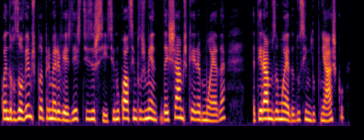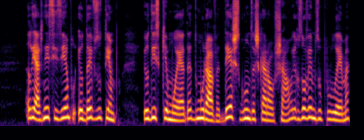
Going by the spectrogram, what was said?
quando resolvemos pela primeira vez este exercício, no qual simplesmente deixámos cair a moeda, atirámos a moeda do cimo do penhasco, aliás, nesse exemplo eu dei-vos o tempo. Eu disse que a moeda demorava 10 segundos a chegar ao chão e resolvemos o problema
